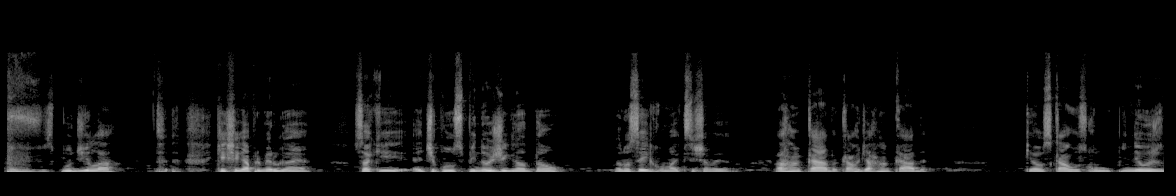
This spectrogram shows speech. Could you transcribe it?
puf, explodir lá. Quem chegar primeiro ganha. Só que é tipo os pneus gigantão. Eu não sei como é que se chama. Arrancada, carro de arrancada. Que é os carros com pneus.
